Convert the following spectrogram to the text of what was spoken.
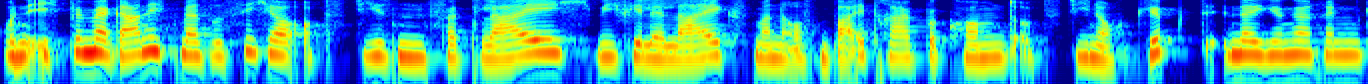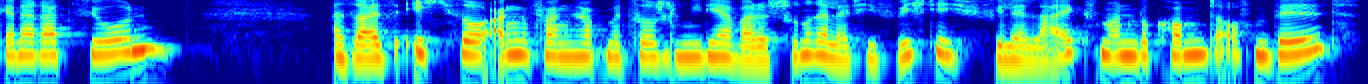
Und ich bin mir gar nicht mehr so sicher, ob es diesen Vergleich, wie viele Likes man auf dem Beitrag bekommt, ob es die noch gibt in der jüngeren Generation. Also als ich so angefangen habe mit Social Media, war das schon relativ wichtig, wie viele Likes man bekommt auf dem Bild.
